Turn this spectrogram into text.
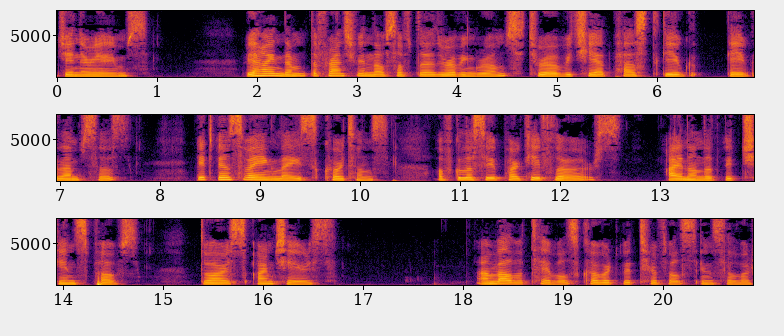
geraniums. Behind them, the French windows of the drawing rooms, through which he had passed, gave, gave glimpses between swaying lace curtains of glossy parquet floors, islanded with chintz posts, dwarfs armchairs, and velvet tables covered with trifles in silver.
